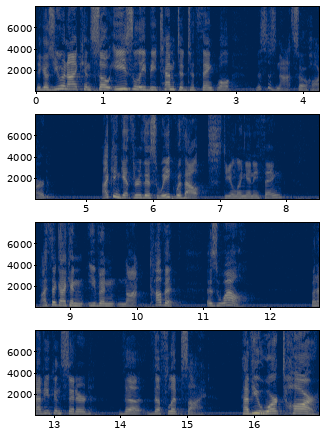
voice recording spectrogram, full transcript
Because you and I can so easily be tempted to think, well, this is not so hard. I can get through this week without stealing anything. I think I can even not covet as well. But have you considered the, the flip side? Have you worked hard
